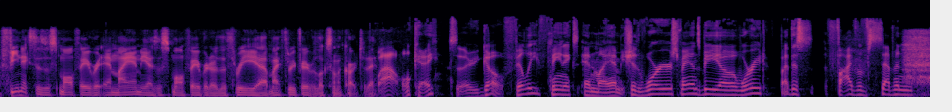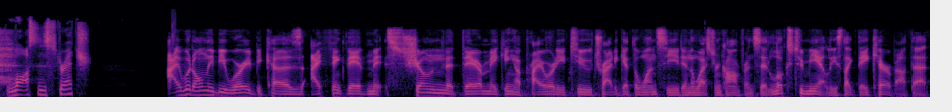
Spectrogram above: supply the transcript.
Phoenix is a small favorite, and Miami as a small favorite are the three uh, my three favorite looks on the card today. Wow. Okay. So there you go. Philly, Phoenix, and Miami. Should Warriors fans be uh, worried by this five of seven losses stretch? I would only be worried because I think they've shown that they're making a priority to try to get the one seed in the Western Conference. It looks to me, at least, like they care about that.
